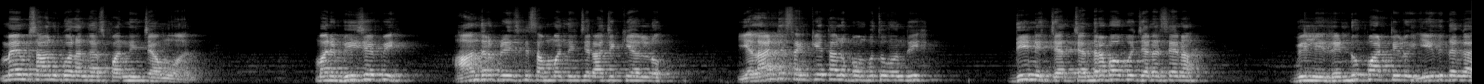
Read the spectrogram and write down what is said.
మేము సానుకూలంగా స్పందించాము అని. మరి బీజేపీ ఆంధ్రప్రదేశ్కి సంబంధించి రాజకీయాల్లో ఎలాంటి సంకేతాలు పంపుతూ ఉంది? దీన్ని జ చంద్రబాబు జనసేన వీళ్ళు రెండు పార్టీలు ఏ విధంగా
